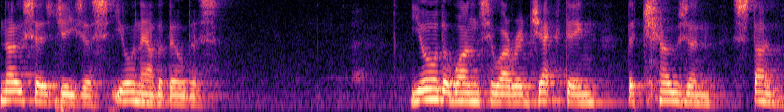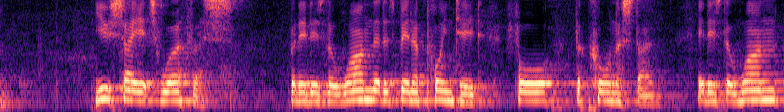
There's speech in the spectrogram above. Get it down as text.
No, says Jesus, you're now the builders. You're the ones who are rejecting the chosen stone. You say it's worthless, but it is the one that has been appointed for the cornerstone. It is the one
